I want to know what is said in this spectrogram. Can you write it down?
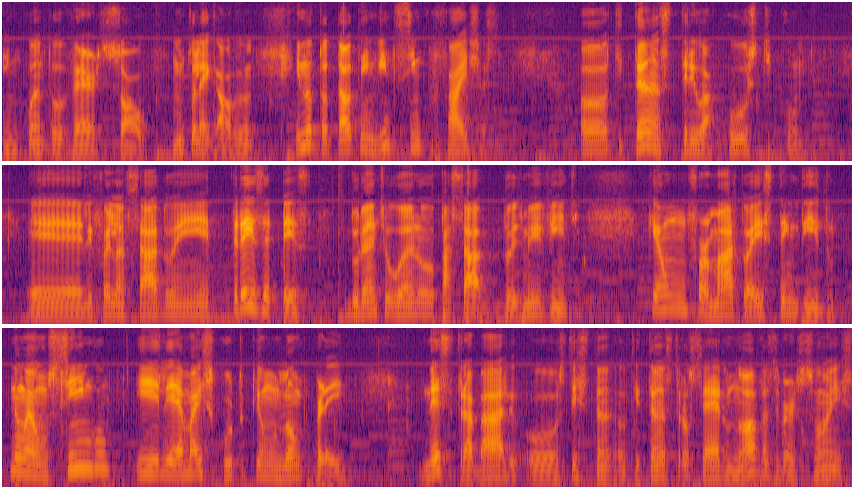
Enquanto Houver Sol. Muito legal, viu? E no total tem 25 faixas. O Titãs Trio Acústico ele foi lançado em três EPs durante o ano passado, 2020, que é um formato estendido. Não é um single e ele é mais curto que um long play. Nesse trabalho, os Titãs trouxeram novas versões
